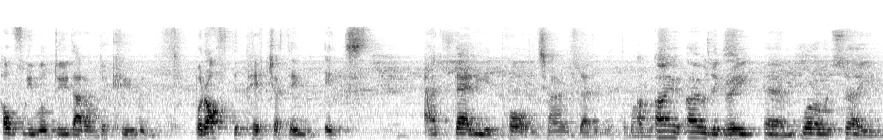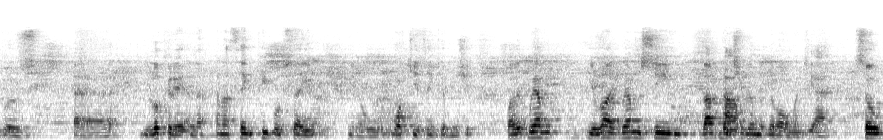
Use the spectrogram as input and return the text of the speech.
Hopefully, we'll do that under Koeman. But off the pitch, I think it's a very important time for Everton at the moment. I, I would agree. Um, what I would say was, uh, you look at it, and, and I think people say, you know, what do you think of Michelle? Well, we haven't. You're right. We haven't seen that much No. of them at the moment. yeah, So,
